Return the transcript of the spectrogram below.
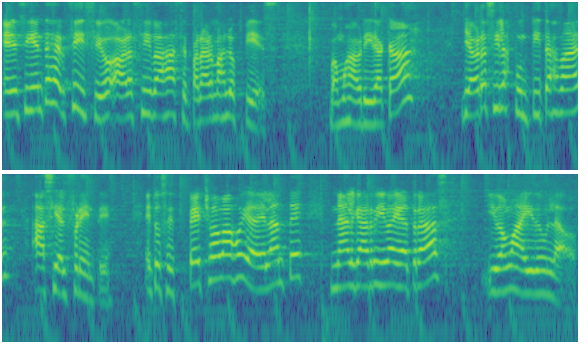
En el siguiente ejercicio, ahora sí vas a separar más los pies. Vamos a abrir acá y ahora sí las puntitas van hacia el frente. Entonces, pecho abajo y adelante, nalga arriba y atrás y vamos ahí de un lado.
